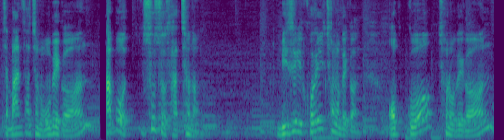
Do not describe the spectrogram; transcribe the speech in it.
자, 14,500원. 아봇 수수 4,000원. 미스릴 코일 1,500원. 업고 1,500원.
